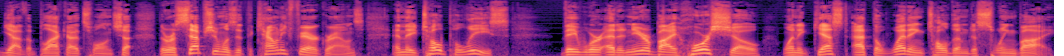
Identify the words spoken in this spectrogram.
yeah the black eye swollen shut. The reception was at the county fairgrounds, and they told police they were at a nearby horse show when a guest at the wedding told them to swing by.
